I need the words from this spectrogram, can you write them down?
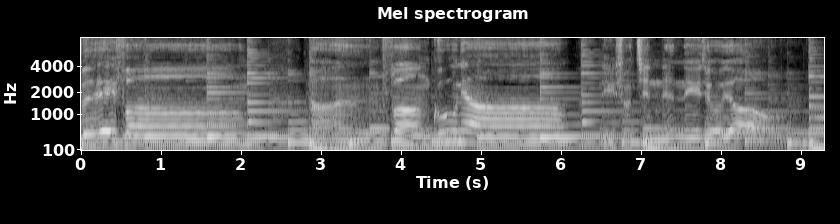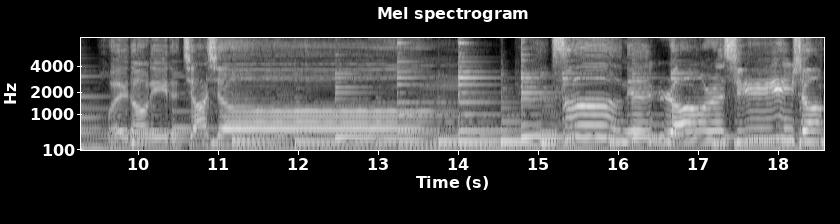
北方？南方姑娘，你说今年你就要回到你的家乡。让人欣赏，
